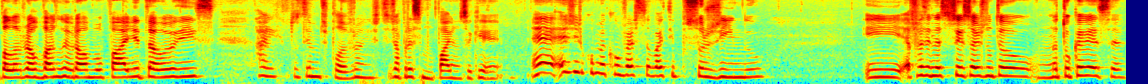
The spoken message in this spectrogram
palavrão vais lembrar o meu pai, então eu disse, ai, estou a dizer muitos palavrões, já parece meu pai, não sei o quê. É, é giro como a conversa vai, tipo, surgindo e fazendo associações no teu, na tua cabeça.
